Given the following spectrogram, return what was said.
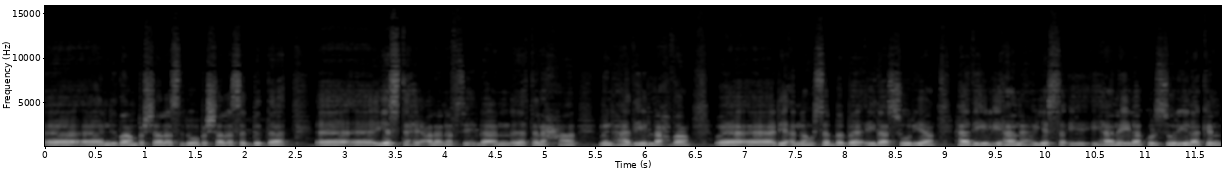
آه، نظام بشار الأسد وبشار الأسد بالذات آه، يستحي على نفسه لأن يتنحى من هذه اللحظة لأنه سبب إلى سوريا هذه الإهانة. هي إهانة إلى كل سوريا لكن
